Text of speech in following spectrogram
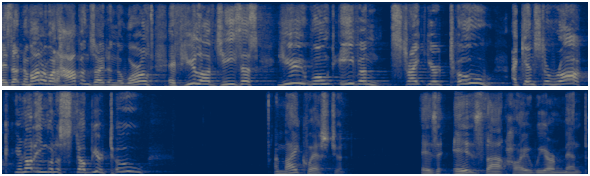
is that no matter what happens out in the world, if you love Jesus, you won't even strike your toe against a rock. You're not even going to stub your toe. And my question is Is that how we are meant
